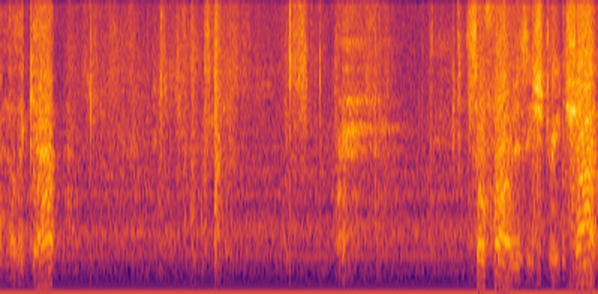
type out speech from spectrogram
Another gap. So far it is a straight shot.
